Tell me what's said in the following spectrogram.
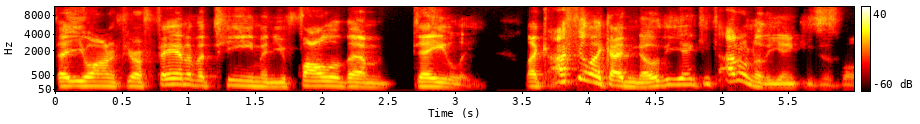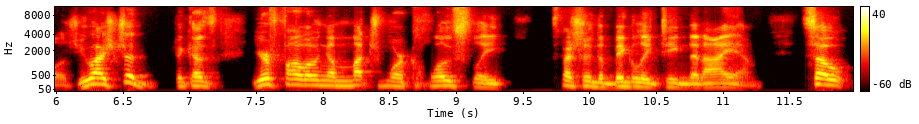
that you are if you're a fan of a team and you follow them daily. Like I feel like I know the Yankees. I don't know the Yankees as well as you. I should because you're following them much more closely, especially the big league team than I am. So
